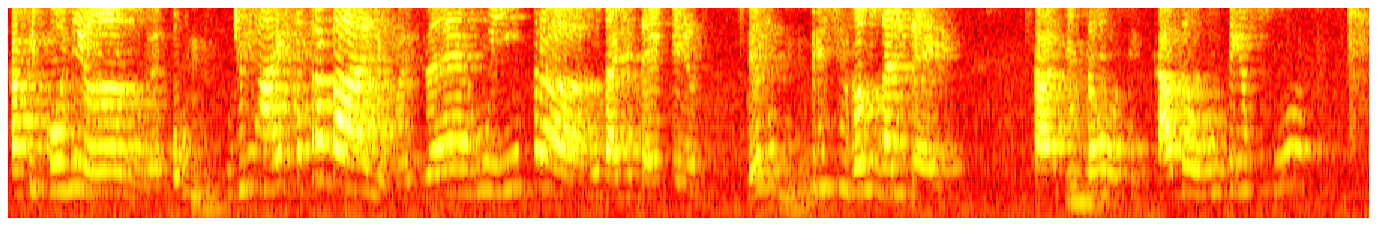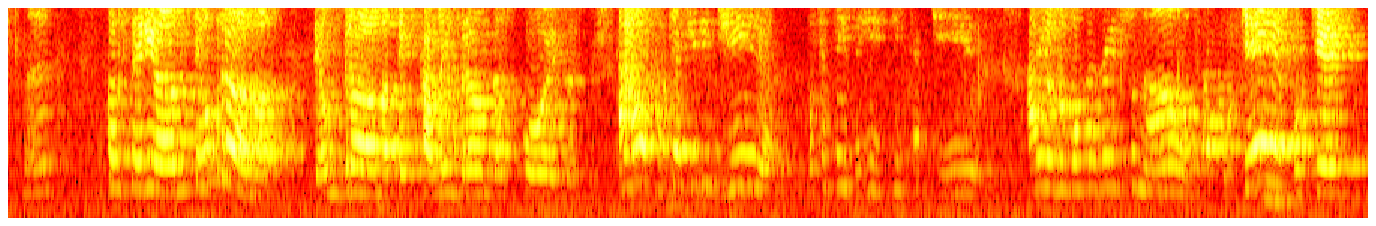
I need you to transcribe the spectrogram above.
capricorniano é bom demais para trabalho, mas é ruim para mudar de ideias, mesmo precisando mudar de ideia, sabe? Então, assim, cada um tem a sua, né? O canceriano tem um drama, tem um drama, tem que ficar lembrando das coisas. Ah, porque aquele dia você fez isso, isso, aquilo. Ah, eu não vou fazer isso não. Sabe por quê? Porque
